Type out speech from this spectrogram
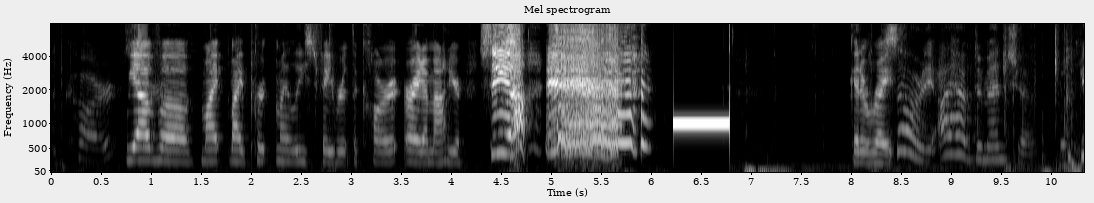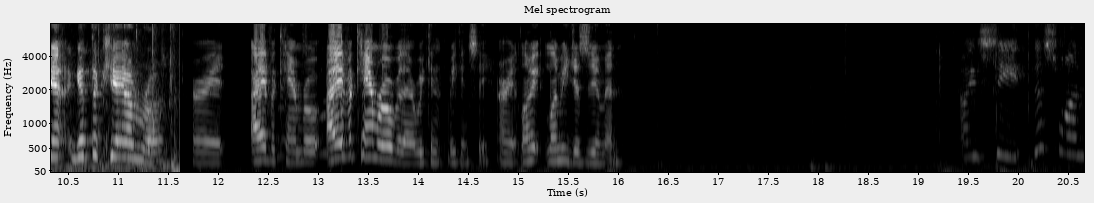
the carts. We have uh my my per- my least favorite, the cart. All right, I'm out here. See ya. Get it right. Sorry, I have dementia. Can't get the camera. All right. I have a camera. I have a camera over there. We can we can see. All right. Let me let me just zoom in. Now you see, this one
